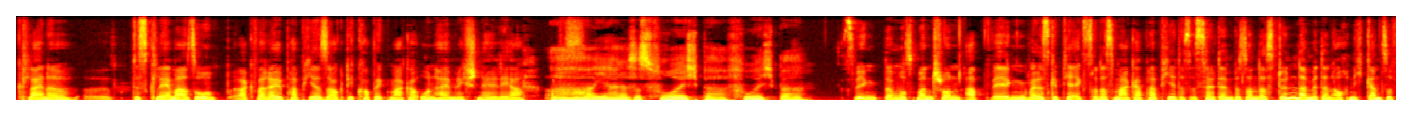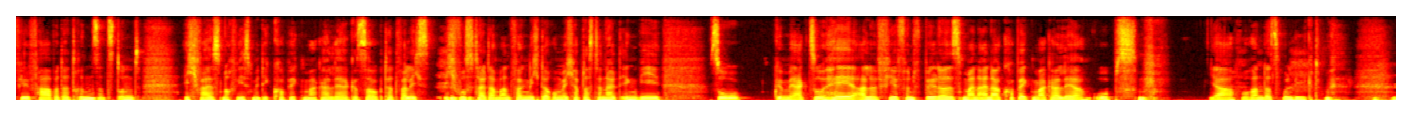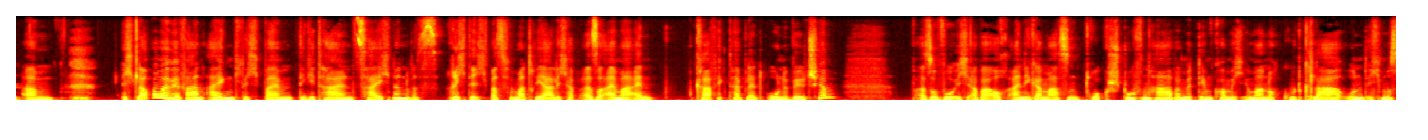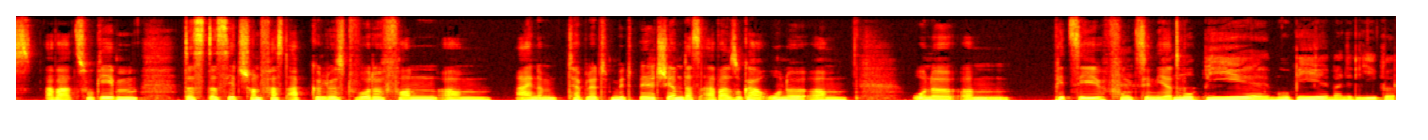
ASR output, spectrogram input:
kleine äh, Disclaimer, so Aquarellpapier saugt die Copic-Marker unheimlich schnell leer. Oh ja, das ist furchtbar, furchtbar. Deswegen, da muss man schon abwägen, weil es gibt ja extra das Markerpapier, das ist halt dann besonders dünn, damit dann auch nicht ganz so viel Farbe da drin sitzt. Und ich weiß noch, wie es mir die Copic-Marker leer gesaugt hat, weil ich, ich wusste halt am Anfang nicht darum. Ich habe das dann halt irgendwie so gemerkt, so, hey, alle vier, fünf Bilder ist mein einer Copic-Marker leer. Ups. ja, woran das wohl liegt. ähm, ich glaube aber, wir waren eigentlich beim digitalen Zeichnen, was richtig, was für Material ich habe. Also einmal ein Grafiktablett ohne Bildschirm, also wo ich aber auch einigermaßen Druckstufen habe, mit dem komme ich immer noch gut klar. Und ich muss aber zugeben, dass das jetzt schon fast abgelöst wurde von ähm, einem Tablet mit Bildschirm, das aber sogar ohne, ähm, ohne ähm, PC funktioniert. Mobil, mobil, meine Liebe.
